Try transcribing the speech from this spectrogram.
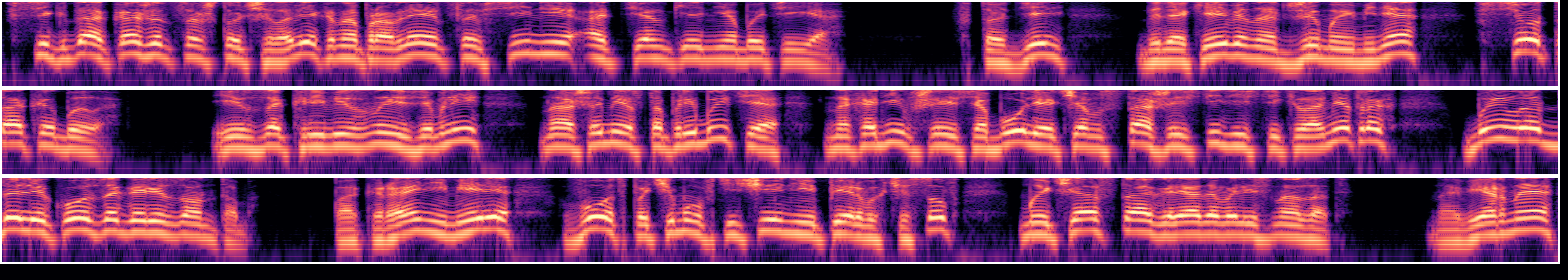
всегда кажется, что человек направляется в синие оттенки небытия. В тот день для Кевина, Джима и меня все так и было. Из-за кривизны Земли наше место прибытия, находившееся более чем в 160 километрах, было далеко за горизонтом. По крайней мере, вот почему в течение первых часов мы часто оглядывались назад. Наверное,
